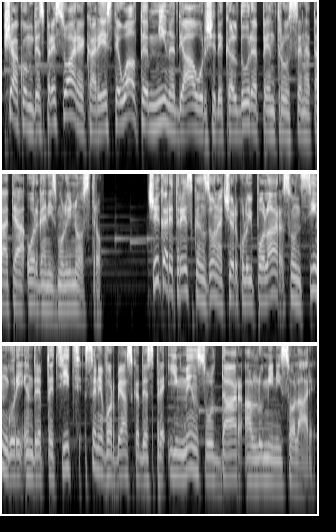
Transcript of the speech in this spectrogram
Și acum despre soare, care este o altă mină de aur și de căldură pentru sănătatea organismului nostru. Cei care trăiesc în zona cercului polar sunt singurii îndreptățiți să ne vorbească despre imensul dar al luminii solare.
